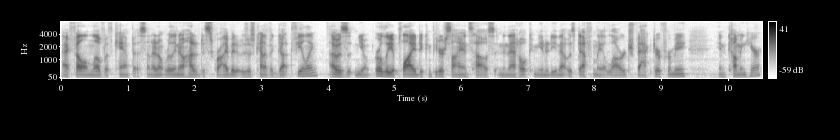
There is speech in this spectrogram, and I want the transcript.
I fell in love with campus, and I don't really know how to describe it. It was just kind of a gut feeling. I was, you know, early applied to Computer Science House and in that whole community, and that was definitely a large factor for me in coming here.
